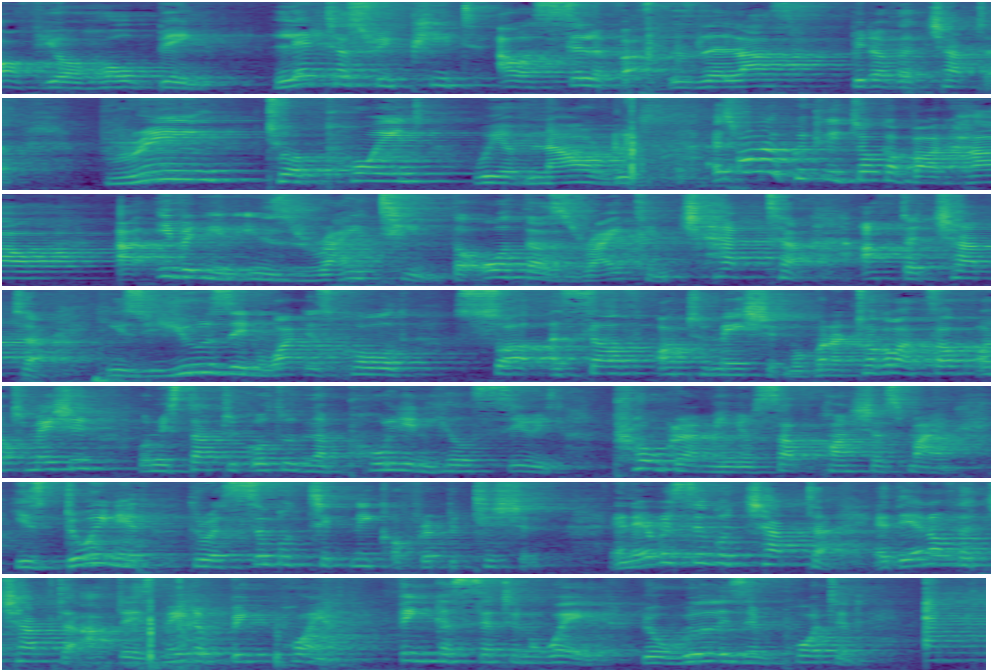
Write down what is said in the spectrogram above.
of your whole being. Let us repeat our syllabus. This is the last bit of the chapter. Bring to a point we have now reached. I just want to quickly talk about how, uh, even in, his writing, the author's writing, chapter after chapter, he's using what is called self automation. We're going to talk about self automation when we start to go through the Napoleon Hill series, programming your subconscious mind. He's doing it through a simple technique of repetition. In every single chapter, at the end of the chapter, after he's made a big point, think a certain way. Your will is important.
